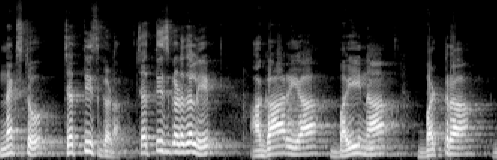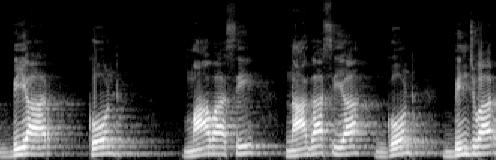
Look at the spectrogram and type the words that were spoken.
ನೆಕ್ಸ್ಟು ಛತ್ತೀಸ್ಗಢ. ಛತ್ತೀಸ್ಗಢದಲ್ಲಿ ಅಗಾರಿಯ, ಬೈನಾ, ಭಟ್ರ ಬಿಯಾರ್ ಕೋಂಡ್, ಮಾವಾಸಿ, ನಾಗಾಸಿಯಾ, ಗೋಂಡ್, ಬಿಂಜ್ವಾರ್,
